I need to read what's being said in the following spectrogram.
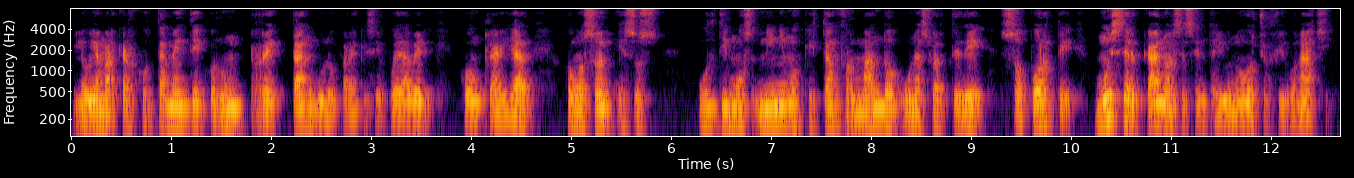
Y lo voy a marcar justamente con un rectángulo para que se pueda ver con claridad cómo son esos últimos mínimos que están formando una suerte de soporte muy cercano al 61.8 Fibonacci.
